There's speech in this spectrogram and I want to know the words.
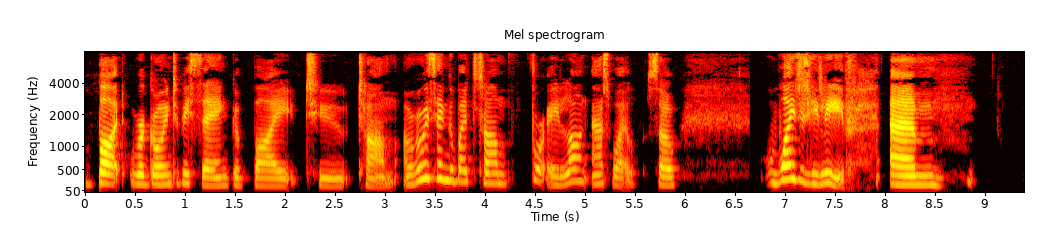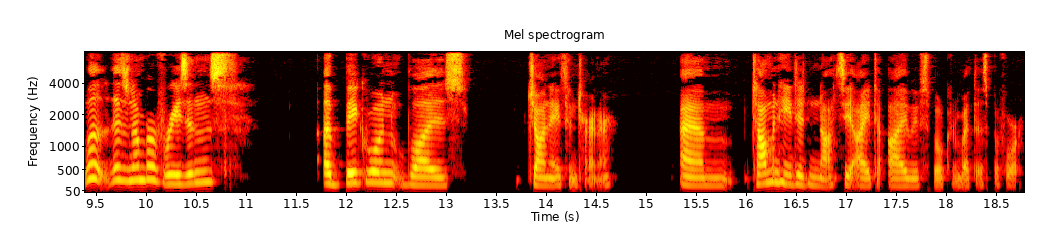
but we're going to be saying goodbye to Tom. And we're going to be saying goodbye to Tom for a long ass while. So, why did he leave? Um, well, there's a number of reasons. A big one was John Nathan Turner. Um, Tom and he did not see eye to eye. We've spoken about this before.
